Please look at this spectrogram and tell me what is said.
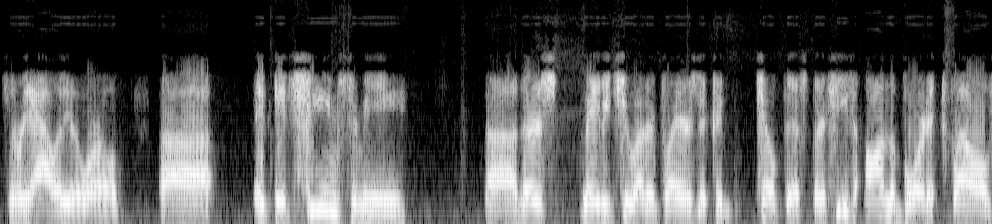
it's the reality of the world. Uh, it, it seems to me uh, there's maybe two other players that could tilt this, but if he's on the board at 12,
